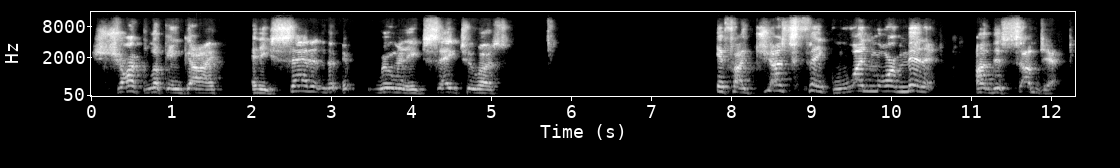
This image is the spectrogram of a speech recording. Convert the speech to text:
sharp looking guy. And he sat in the room and he'd say to us, if I just think one more minute on this subject,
